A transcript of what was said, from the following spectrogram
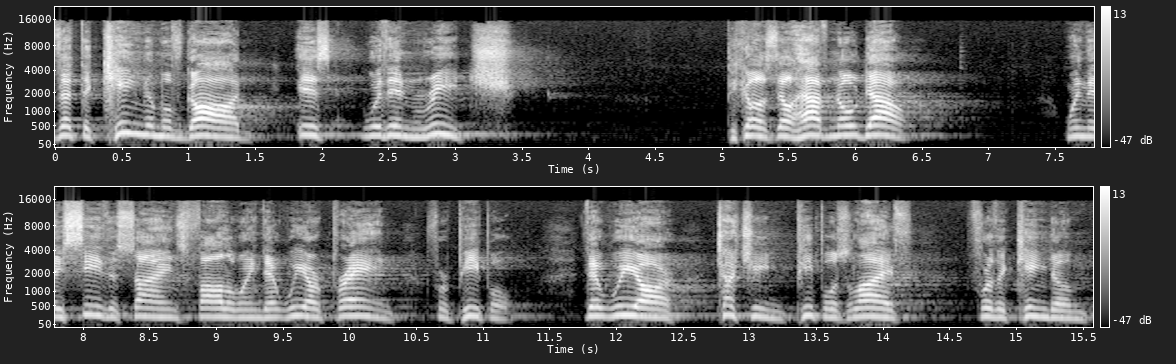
that the kingdom of God is within reach because they'll have no doubt when they see the signs following that we are praying for people, that we are touching people's life for the kingdom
